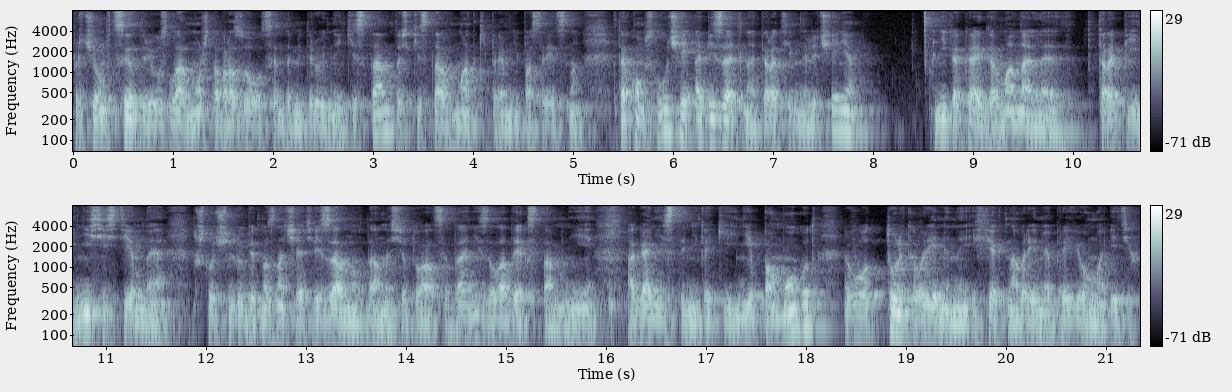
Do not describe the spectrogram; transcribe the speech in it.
Причем в центре узла может образовываться эндометриоидная киста, то есть киста в матке прям непосредственно. В таком случае обязательно оперативное лечение, никакая гормональная терапия не системная, что очень любит назначать Визанну в данной ситуации, да, ни Золодекс, там, ни агонисты никакие не помогут, вот, только временный эффект на время приема этих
